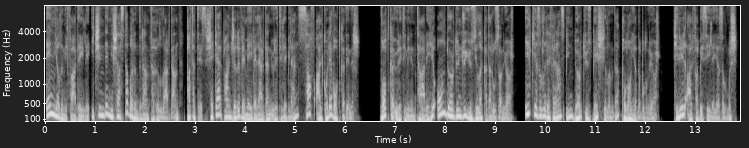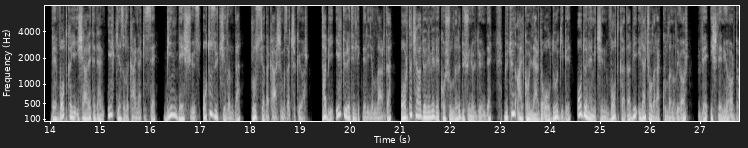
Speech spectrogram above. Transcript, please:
En yalın ifadeyle içinde nişasta barındıran tahıllardan, patates, şeker pancarı ve meyvelerden üretilebilen saf alkole vodka denir. Vodka üretiminin tarihi 14. yüzyıla kadar uzanıyor. İlk yazılı referans 1405 yılında Polonya'da bulunuyor. Kiril alfabesiyle yazılmış ve vodkayı işaret eden ilk yazılı kaynak ise 1533 yılında Rusya'da karşımıza çıkıyor. Tabii ilk üretildikleri yıllarda Orta Çağ dönemi ve koşulları düşünüldüğünde bütün alkollerde olduğu gibi o dönem için vodka da bir ilaç olarak kullanılıyor ve işleniyordu.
